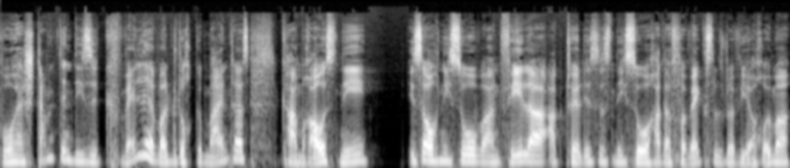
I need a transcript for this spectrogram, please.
woher stammt denn diese Quelle? Weil du doch gemeint hast, kam raus, nee, ist auch nicht so, war ein Fehler, aktuell ist es nicht so, hat er verwechselt oder wie auch immer.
